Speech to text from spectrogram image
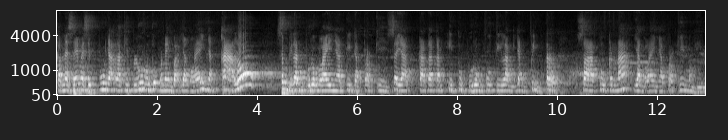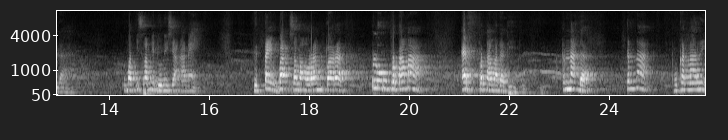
Karena saya masih punya lagi peluru untuk menembak yang lainnya. Kalau sembilan burung lainnya tidak pergi, saya katakan itu burung kutilang yang pinter. Satu kena, yang lainnya pergi menghindar. Umat Islam Indonesia aneh. Ditembak sama orang barat. Peluru pertama, F pertama tadi itu. Kena dah, Kena. Bukan lari.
